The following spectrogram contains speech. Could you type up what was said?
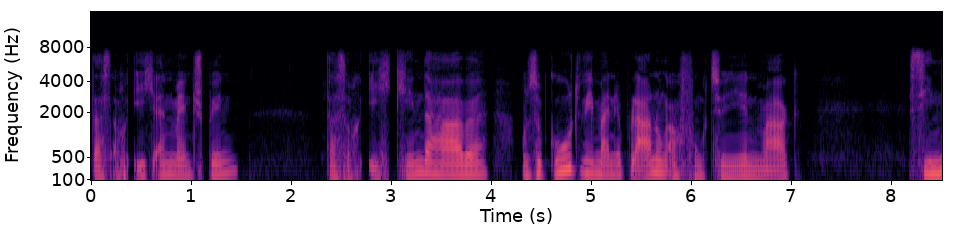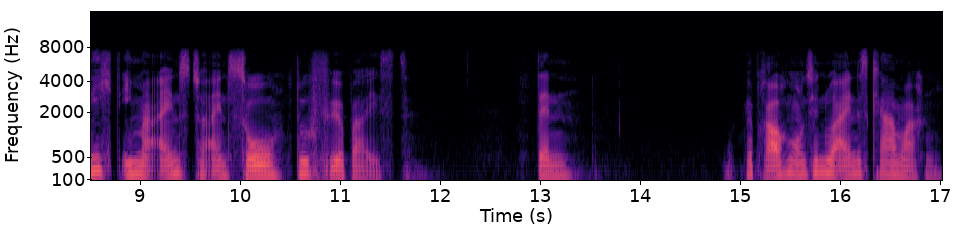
dass auch ich ein Mensch bin, dass auch ich Kinder habe und so gut wie meine Planung auch funktionieren mag, sie nicht immer eins zu eins so durchführbar ist. Denn wir brauchen uns ja nur eines klar machen.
